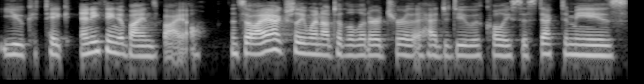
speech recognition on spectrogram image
you could take anything that binds bile. And so I actually went out to the literature that had to do with cholecystectomies,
